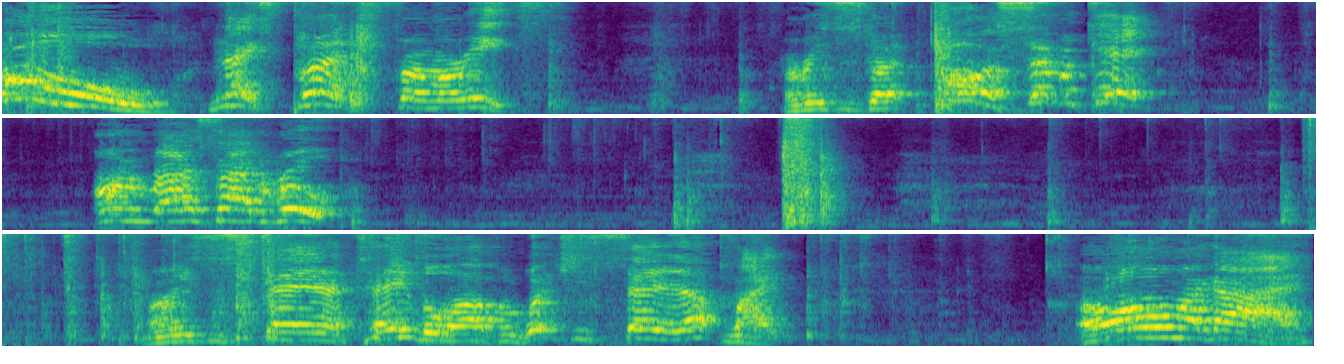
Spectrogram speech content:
Oh! Nice punch from Maryse. Maryse is going, oh, a super kick on the right side of the rope. Maryse is setting a table up, and what she set it up like. Oh my god.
